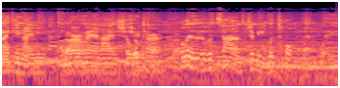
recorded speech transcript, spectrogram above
1990 a merman I show, show return. return. Well, it, it was times Jimmy would talk that way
